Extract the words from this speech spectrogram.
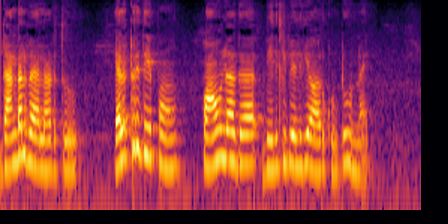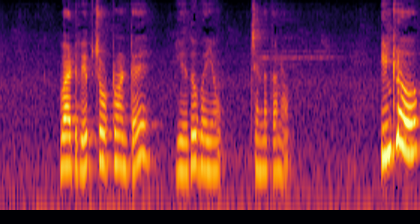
దండలు వేలాడుతూ ఎలక్ట్రిక్ దీపం పాములాగా వెలిగి వెలిగి ఆరుకుంటూ ఉన్నాయి. వాటి వైపు చూడటం అంటే ఏదో భయం చిన్నతనం. ఇంట్లో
